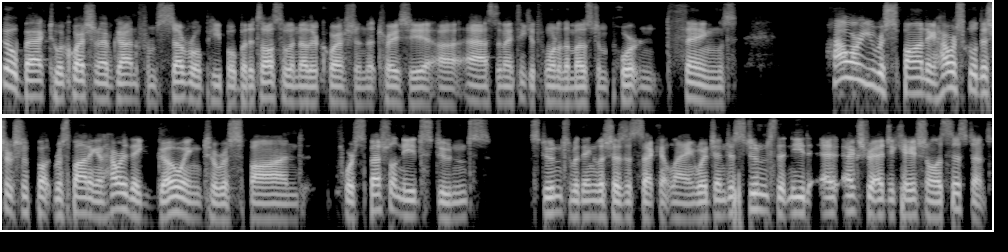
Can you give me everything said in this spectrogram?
go back to a question I've gotten from several people, but it's also another question that Tracy uh, asked, and I think it's one of the most important things. How are you responding? How are school districts responding, and how are they going to respond for special needs students, students with English as a second language, and just students that need e- extra educational assistance?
